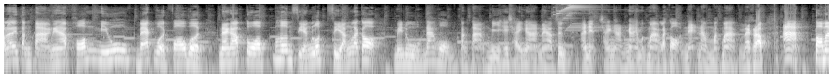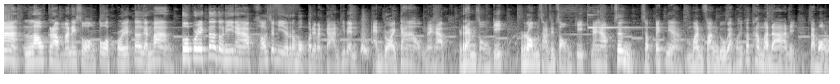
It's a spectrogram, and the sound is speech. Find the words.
รอะไรต่างๆนะครับ พร้อมมิว backward forward นะครับ ตัวเพิ่มเสียงลดเสียงแล้วก็เมนูหน้าโฮมต่างๆ มีให้ใช้งานนะครับ ซึ่งอันเนี้ยใช้งานง่ายมากๆ แล้วก็แนะนำมากๆนะครับอะ ต่อมาเรากลับมาในส่วนของตัวโปรเจคเตอร์กันบ้าง ตัวโปรเจคเตอร์ตัวนี้นะครับเขาจะมีระบบปฏิบัติการที่เป็น Android 9 นะครับ RAM 2 g b ROM 32 g b นะครับ ซึ่งสเปคเนี่ยมันฟังดูแบบเฮ้ยก็ธรรมดานี่ แต่บอกต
